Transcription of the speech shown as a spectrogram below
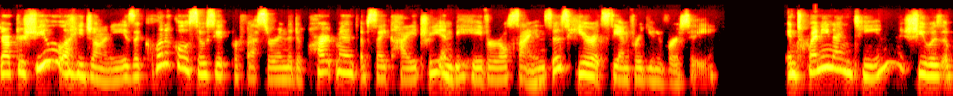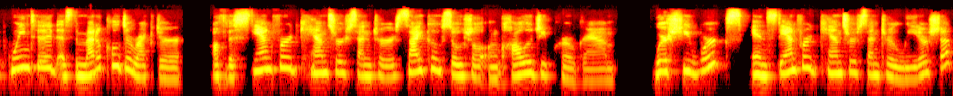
Dr. Sheila Lahijani is a clinical associate professor in the Department of Psychiatry and Behavioral Sciences here at Stanford University. In 2019, she was appointed as the medical director of the Stanford Cancer Center Psychosocial Oncology Program where she works in Stanford Cancer Center leadership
